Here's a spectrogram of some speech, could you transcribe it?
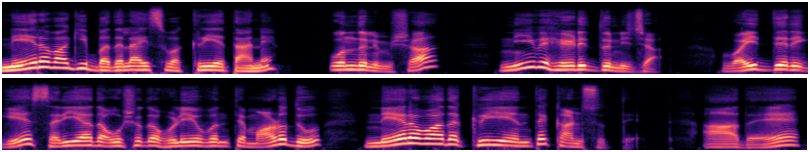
ನೇರವಾಗಿ ಬದಲಾಯಿಸುವ ಕ್ರಿಯೆ ತಾನೆ? ಒಂದು ನಿಮಿಷ. ನೀವೇ ಹೇಳಿದ್ದು ನಿಜ. ವೈದ್ಯರಿಗೆ ಸರಿಯಾದ ಔಷಧ ಹೊಳೆಯುವಂತೆ ಮಾಡೋದು ನೇರವಾದ ಕ್ರಿಯೆಯಂತೆ ಕಾಣಿಸುತ್ತೆ. ಆದರೆ,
